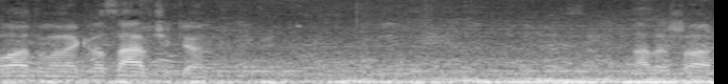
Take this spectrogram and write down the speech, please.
От вони красавчики. Але що?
